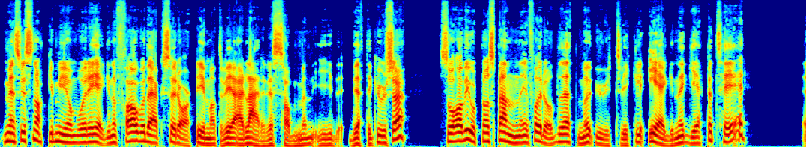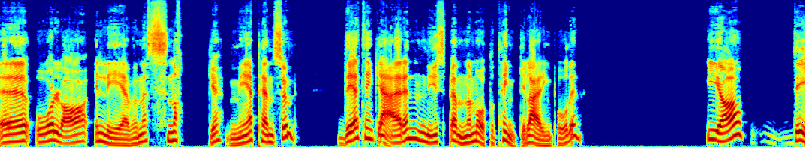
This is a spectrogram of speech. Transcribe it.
mens vi snakker mye om våre egne fag, og det er ikke så rart i og med at vi er lærere sammen i dette kurset, så har vi gjort noe spennende i forhold til dette med å utvikle egne GPT-er. Eh, og la elevene snakke med pensum. Det tenker jeg er en ny, spennende måte å tenke læring på, Odin. Ja, det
